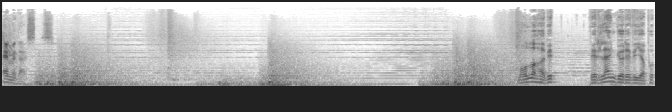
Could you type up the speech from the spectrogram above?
Emredersiniz. Molla Habib verilen görevi yapıp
